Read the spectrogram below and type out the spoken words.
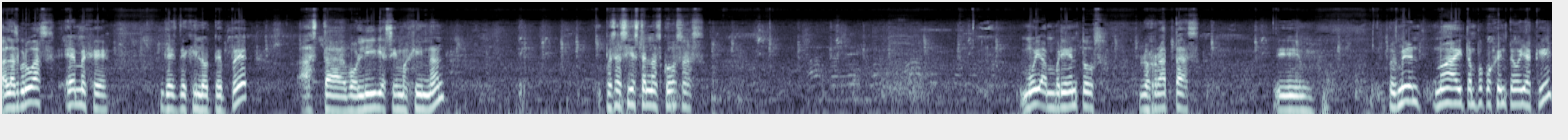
a las grúas MG desde Gilotepec hasta Bolivia, ¿se imaginan? Pues así están las cosas. Muy hambrientos los ratas. Y pues miren, no hay tampoco gente hoy aquí,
